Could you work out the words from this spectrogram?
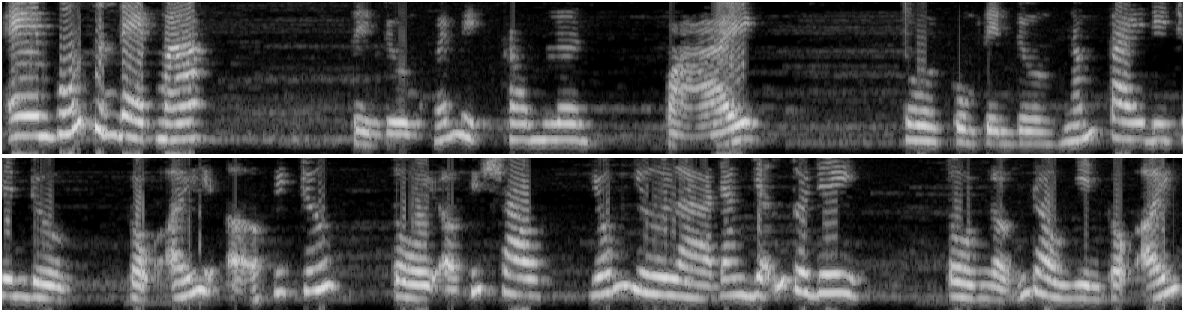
Em vốn xinh đẹp mà. Tiền đường khóe miệng cong lên. Phải. Tôi cùng tiền đường nắm tay đi trên đường, cậu ấy ở phía trước, tôi ở phía sau, giống như là đang dẫn tôi đi. Tôi ngẩng đầu nhìn cậu ấy,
